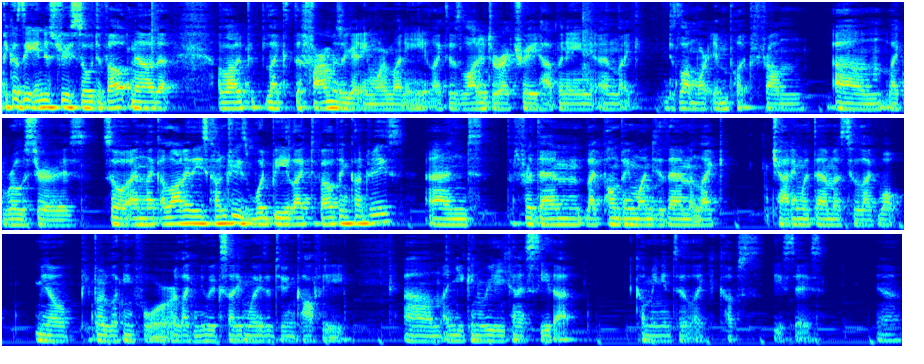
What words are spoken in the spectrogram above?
because the industry is so developed now that a lot of people, like the farmers are getting more money. Like there's a lot of direct trade happening, and like there's a lot more input from um, like roasters. So and like a lot of these countries would be like developing countries, and for them like pumping money to them and like chatting with them as to like what you know people are looking for or like new exciting ways of doing coffee. Um, and you can really kind of see that coming into like cups these days. Yeah.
